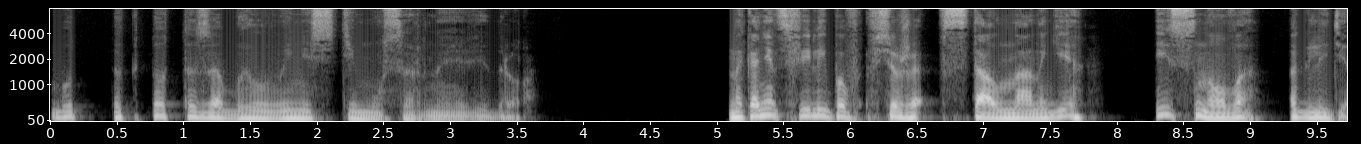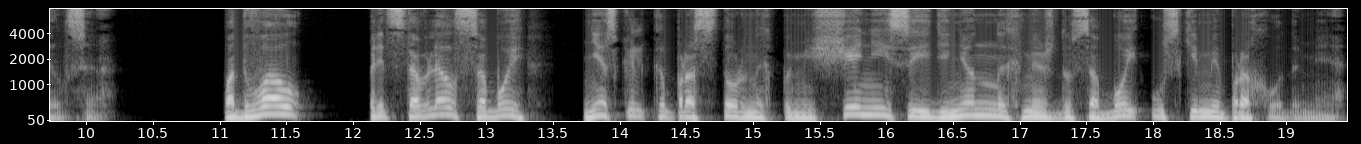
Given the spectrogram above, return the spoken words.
Будто кто-то забыл вынести мусорное ведро. Наконец Филиппов все же встал на ноги и снова огляделся. Подвал представлял собой несколько просторных помещений, соединенных между собой узкими проходами.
